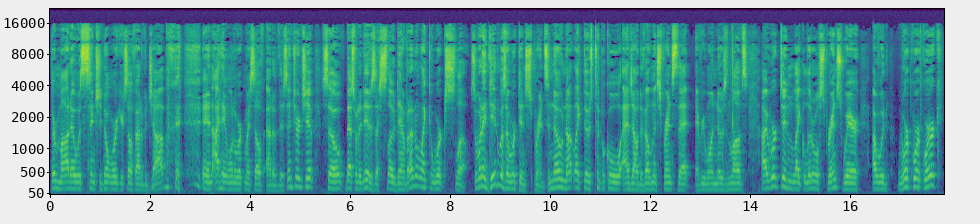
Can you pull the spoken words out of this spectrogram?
their motto was essentially don't work yourself out of a job. and I didn't want to work myself out of this internship, so that's what I did is I slowed down, but I don't like to work slow. So what I did was I worked in sprints. And no, not like those typical agile development sprints that everyone knows and loves. I worked in like literal sprints where I would work work work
